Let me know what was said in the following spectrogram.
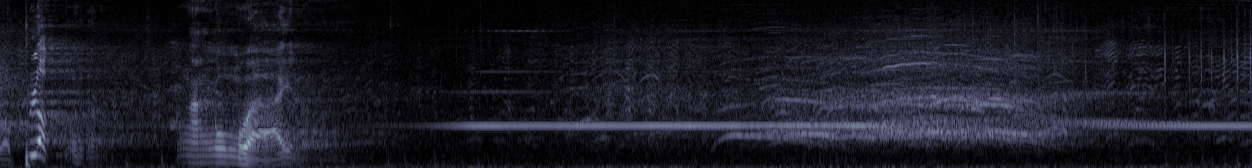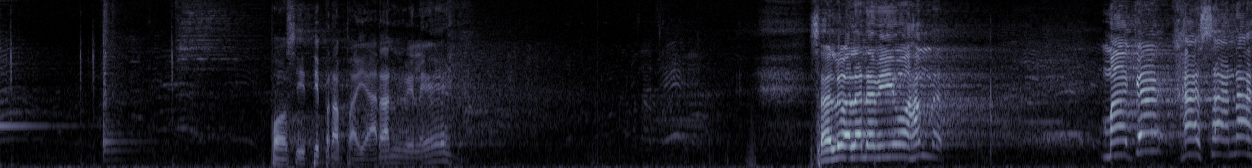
Goblok. Ngangung wae positif rabayaran wele Salu ala Nabi Muhammad. Maka hasanah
